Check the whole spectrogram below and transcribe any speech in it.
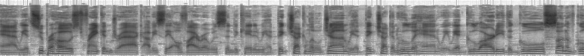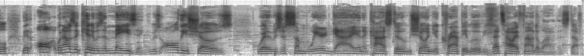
and we had Superhost, Frank and Drac. Obviously, Elvira was syndicated. We had Big Chuck and Little John. We had Big Chuck and Hoolihan. We, we had Ghoulardi, the Ghoul, Son of Ghoul. We had all. When I was a kid, it was amazing. It was all these shows where it was just some weird guy in a costume showing you crappy movies. That's how I found a lot of this stuff.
